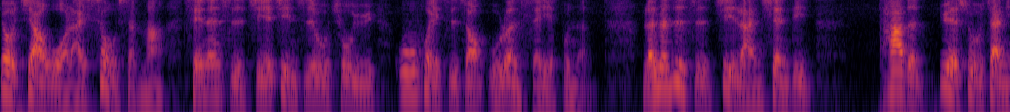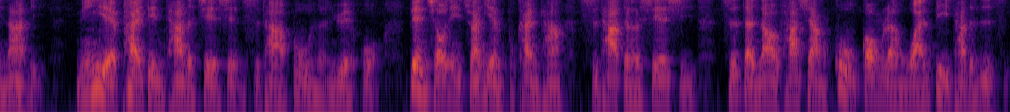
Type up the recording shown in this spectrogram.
又叫我来受审吗？谁能使洁净之物出于污秽之中？无论谁也不能。人的日子既然限定，他的。约束在你那里，你也派定他的界限，使他不能越过，便求你转眼不看他，使他得歇息，只等到他像雇工人完毕他的日子。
